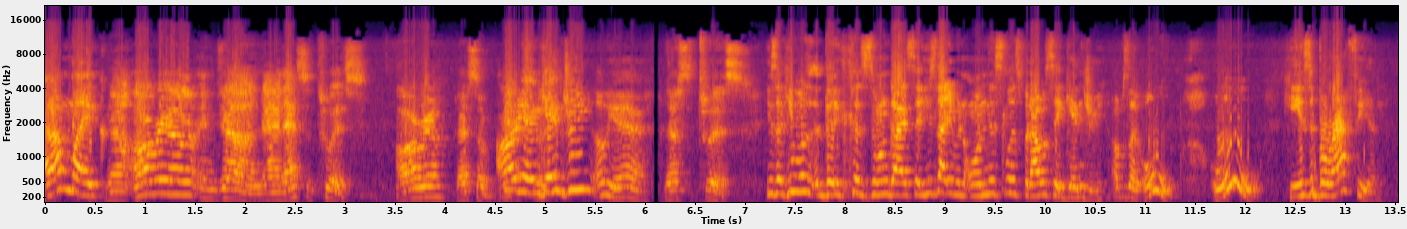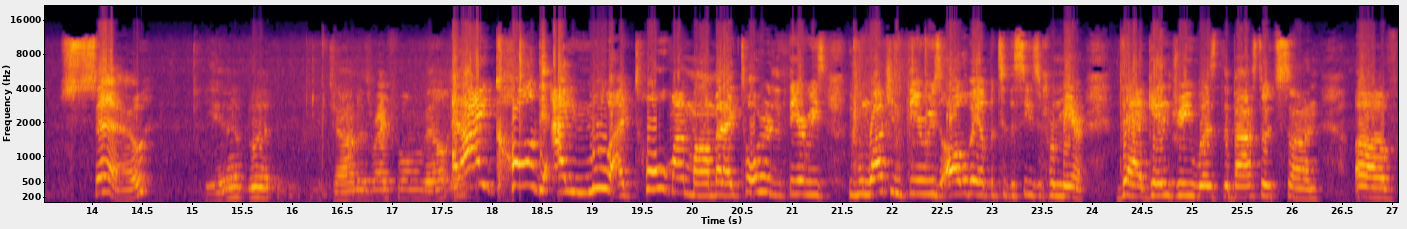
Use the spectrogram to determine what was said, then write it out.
And I'm like, Now, Arya and Jon, now that's a twist. Arya, that's a big Arya and. Gendry? Oh yeah. That's a twist. He's like he was because one guy said he's not even on this list, but I would say Gendry. I was like, oh, oh, he is a Baratheon. So, Yeah, but Jon is rightful male. and I called it. I knew. I told my mom, and I told her the theories. We've been watching theories all the way up until the season premiere that Gendry was the bastard son of,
